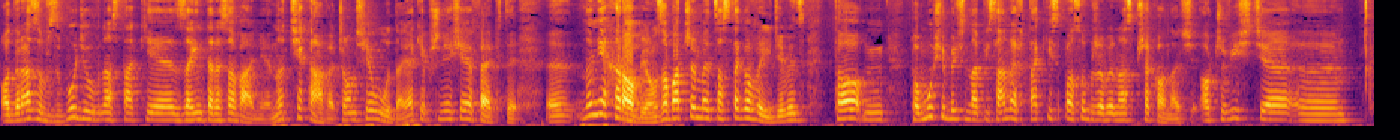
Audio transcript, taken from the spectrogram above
od razu wzbudził w nas takie zainteresowanie. No ciekawe, czy on się uda, jakie przyniesie efekty. E, no niech robią, zobaczymy, co z tego wyjdzie. Więc to, mm, to musi być napisane w taki sposób, żeby nas przekonać. Oczywiście. Yy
